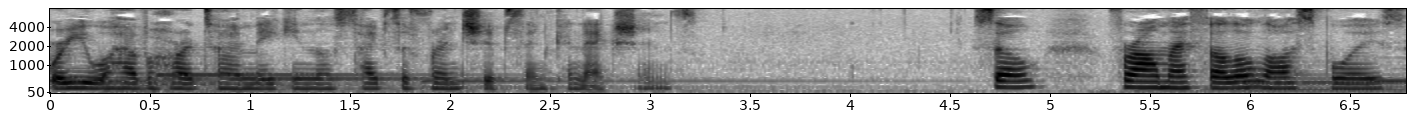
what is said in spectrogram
or you will have a hard time making those types of friendships and connections. So, for all my fellow Lost Boys,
